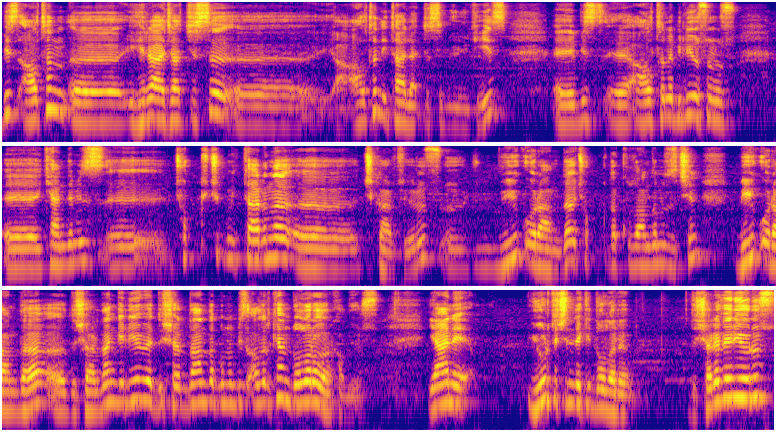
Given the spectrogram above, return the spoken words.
biz altın e, ihracatçısı, e, altın ithalatçısı bir ülkeyiz. E, biz e, altını biliyorsunuz e, kendimiz e, çok küçük miktarını e, çıkartıyoruz. E, büyük oranda çok da kullandığımız için büyük oranda e, dışarıdan geliyor ve dışarıdan da bunu biz alırken dolar olarak alıyoruz. Yani yurt içindeki doları dışarı veriyoruz.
